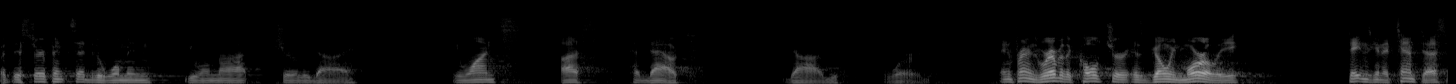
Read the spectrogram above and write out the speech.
But the serpent said to the woman, You will not surely die. He wants us to doubt God's word. And friends, wherever the culture is going morally, Satan's going to tempt us.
